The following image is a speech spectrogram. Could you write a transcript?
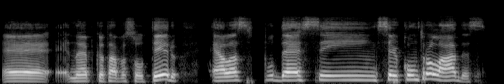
é, na época eu estava solteiro, elas pudessem ser controladas.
